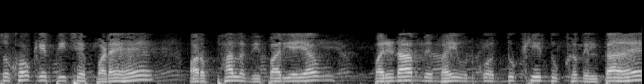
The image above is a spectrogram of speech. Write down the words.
सुखों के पीछे पड़े हैं और फल विपर्य परिणाम में भाई उनको दुख ही दुख मिलता है।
